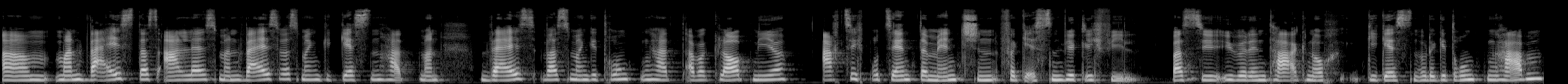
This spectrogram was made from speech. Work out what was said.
ähm, man weiß das alles, man weiß, was man gegessen hat, man weiß, was man getrunken hat, aber glaub mir, 80 Prozent der Menschen vergessen wirklich viel was sie über den Tag noch gegessen oder getrunken haben.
